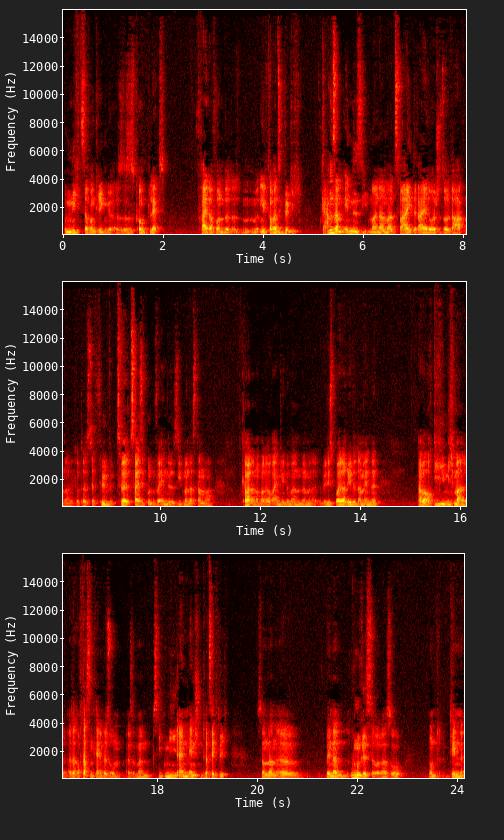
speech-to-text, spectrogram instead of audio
Und nichts davon kriegen wir. Also es ist komplett frei davon. Ich glaube, man sieht wirklich Ganz am Ende sieht man dann mal zwei, drei deutsche Soldaten. Aber ich glaube, da ist der Film zwei, zwei Sekunden vor Ende, sieht man das dann mal. Kann man dann nochmal darauf eingehen, wenn man, wenn man über die Spoiler redet am Ende. Aber auch die nicht mal, also auch das sind keine Personen. Also man sieht nie einen Menschen tatsächlich, sondern äh, wenn dann Umrisse oder so und den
